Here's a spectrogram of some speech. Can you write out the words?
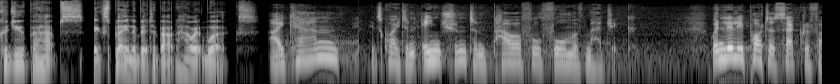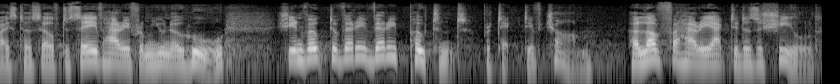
Could you perhaps explain a bit about how it works? I can. It's quite an ancient and powerful form of magic. When Lily Potter sacrificed herself to save Harry from you know who, she invoked a very, very potent protective charm. Her love for Harry acted as a shield.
